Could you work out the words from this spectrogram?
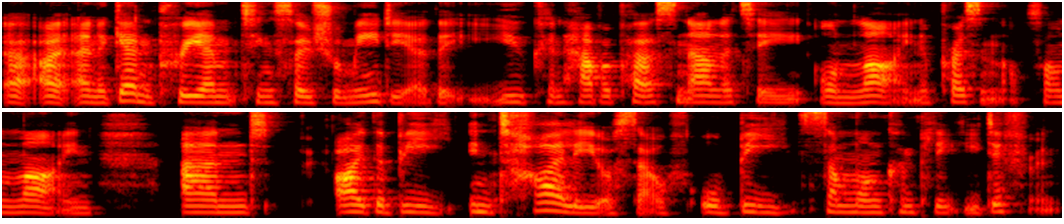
uh, and again preempting social media that you can have a personality online a presence online and either be entirely yourself or be someone completely different.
